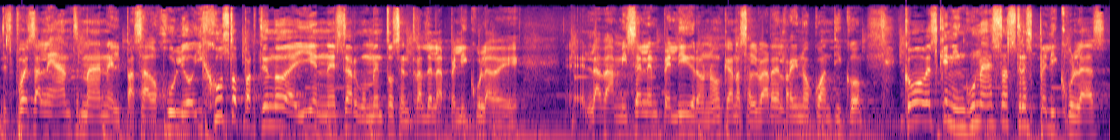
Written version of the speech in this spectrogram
Después sale Ant-Man el pasado julio, y justo partiendo de ahí, en este argumento central de la película de eh, la damisela en peligro, ¿no? Que van a salvar del reino cuántico. ¿Cómo ves que en ninguna de estas tres películas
